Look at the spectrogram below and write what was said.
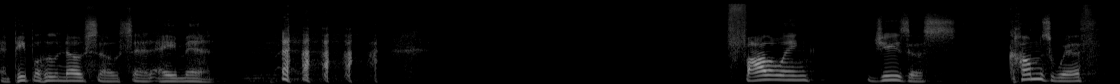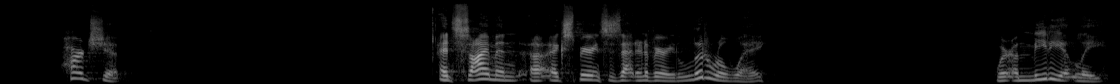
And people who know so said, Amen. Following Jesus comes with hardship. And Simon uh, experiences that in a very literal way where immediately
